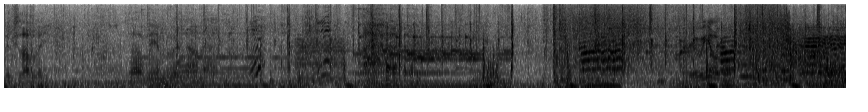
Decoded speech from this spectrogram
Looks lovely. Lovely and blue down there. Here we go.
